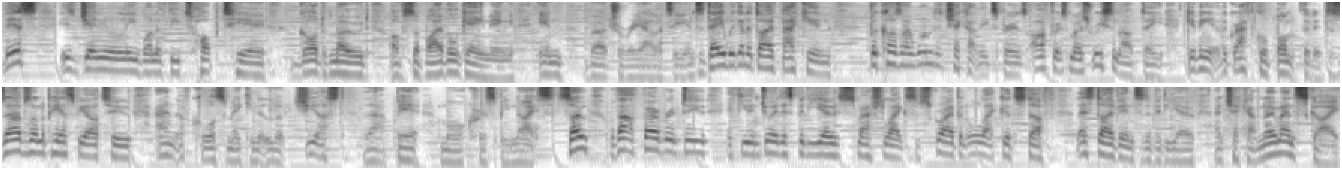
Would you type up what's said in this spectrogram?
This is genuinely one of the top tier god mode of survival gaming in virtual reality and today we're going to dive back in because I wanted to check out the experience after its most recent update, giving it the graphical bump that it deserves on the PSVR 2, and of course making it look just that bit more crispy nice. So without further ado, if you enjoyed this video, smash like, subscribe and all that good stuff, let's dive into the video and check out No Man's Sky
